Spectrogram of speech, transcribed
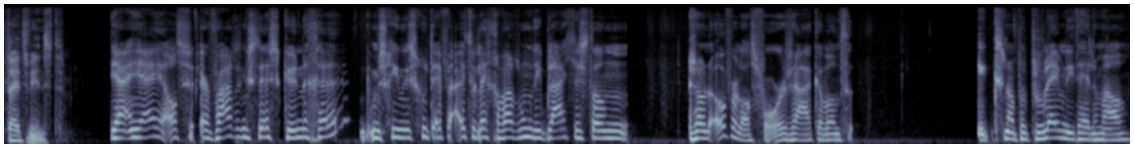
tijdswinst. Ja, en jij als ervaringsdeskundige, misschien is het goed even uit te leggen waarom die blaadjes dan zo'n overlast veroorzaken. Want ik snap het probleem niet helemaal.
